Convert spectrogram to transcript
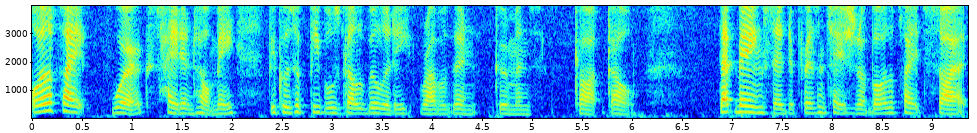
Boilerplate works, Hayden told me, because of people's gullibility rather than Guinan's gull. That being said, the presentation of Boilerplate's site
